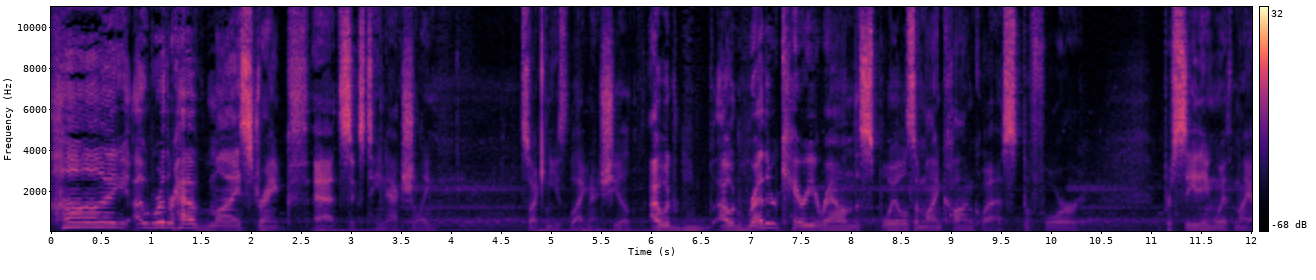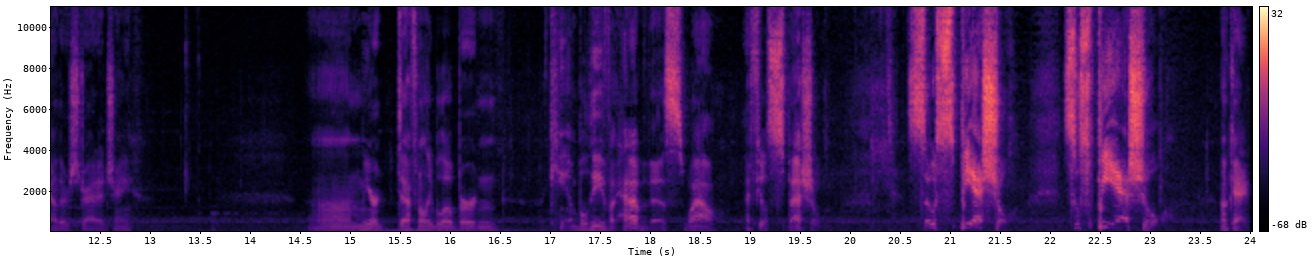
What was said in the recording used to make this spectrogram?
I, I would rather have my strength at 16, actually so I can use the Black Knight shield. I would I would rather carry around the spoils of my conquest before proceeding with my other strategy. Um, we are definitely below burden. I can't believe I have this. Wow, I feel special. So special. So special. Okay.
